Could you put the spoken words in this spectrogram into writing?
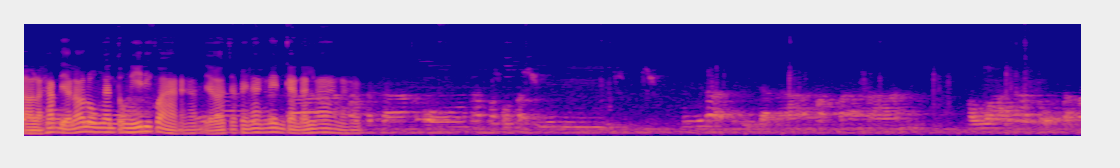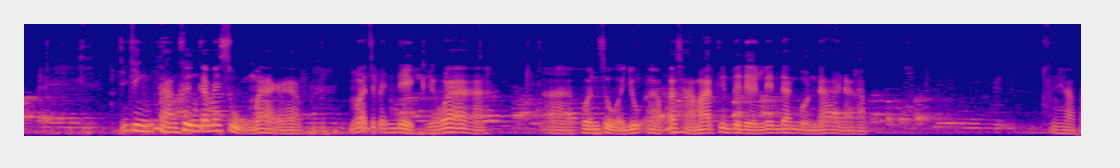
เอาละครับเดี๋ยวเราลงกันตรงนี้ดีกว่านะครับ เดี๋ยวเราจะไปนั่งเล่นกันด้านล่างนะครับจริงๆ ทางขึ้นก็ไม่สูงมากนะครับไม่ว่าจะเป็นเด็กหรือว่าคนสูงอายุนะครับก็สามารถขึ้นไปเดินเล่นด้านบนได้นะครับนี่ครับ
